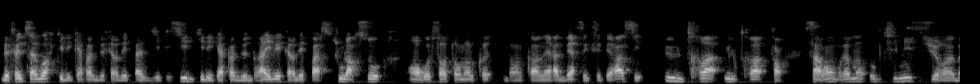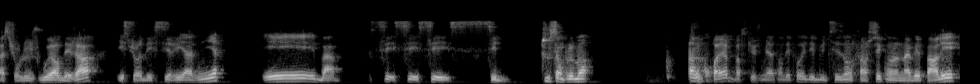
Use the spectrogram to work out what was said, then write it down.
Le fait de savoir qu'il est capable de faire des passes difficiles, qu'il est capable de driver, faire des passes sous l'arceau en ressortant dans le, dans le corner adverse, etc., c'est ultra, ultra. Enfin, ça rend vraiment optimiste sur, euh, bah, sur le joueur déjà et sur les séries à venir. Et bah, c'est tout simplement incroyable parce que je m'y attendais pas au début de saison. Enfin, je sais qu'on en avait parlé.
